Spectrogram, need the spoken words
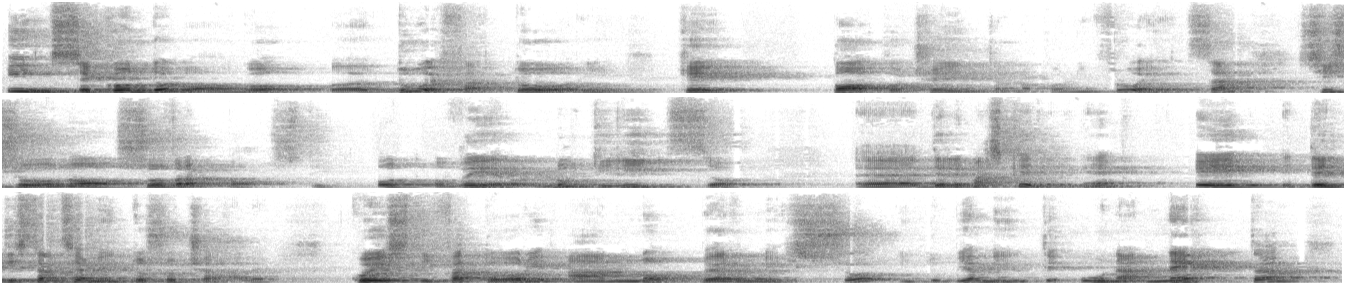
In secondo luogo, eh, due fattori che poco c'entrano con l'influenza si sono sovrapposti, ovvero l'utilizzo eh, delle mascherine e del distanziamento sociale. Questi fattori hanno permesso indubbiamente una netta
